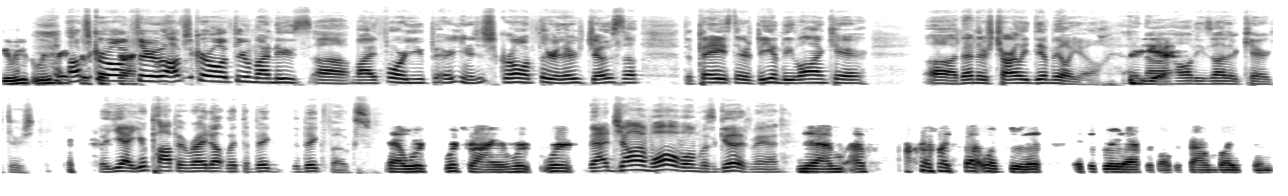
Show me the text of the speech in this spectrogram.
We, we I'm scrolling TikToks. through. I'm scrolling through my news, uh, my for you, you know, just scrolling through. There's Joseph, DePace. There's B and B Lawn Care. Uh, then there's Charlie D'Amelio and uh, all these other characters. But yeah, you're popping right up with the big, the big folks. Yeah, we're we're trying. We're we're That John Wall one was good, man. yeah. I'm, I I like that one too. That it's a great app with all the sound bites and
